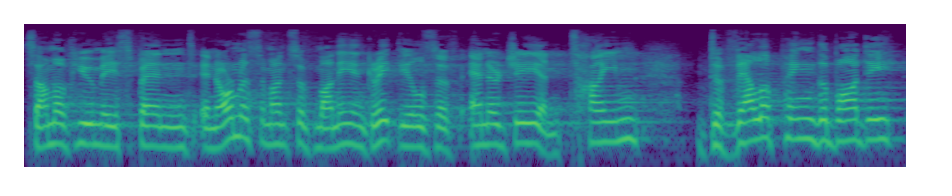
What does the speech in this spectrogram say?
some of you may spend enormous amounts of money and great deals of energy and time developing the body,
